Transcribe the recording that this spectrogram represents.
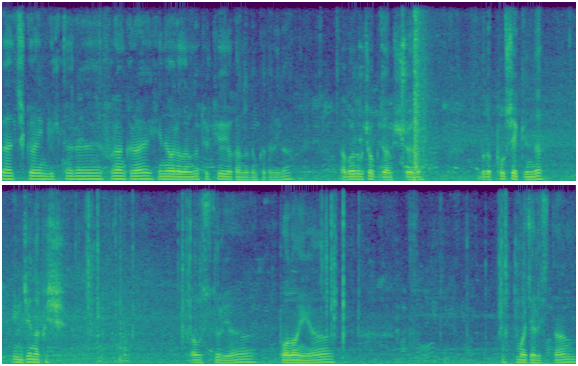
Belçika, İngiltere, Frankrike yine aralarında Türkiye yok anladığım kadarıyla. Ha, bu arada bu çok güzelmiş şöyle. Bu da pul şeklinde. ince nakış. Avusturya, Polonya, Macaristan,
